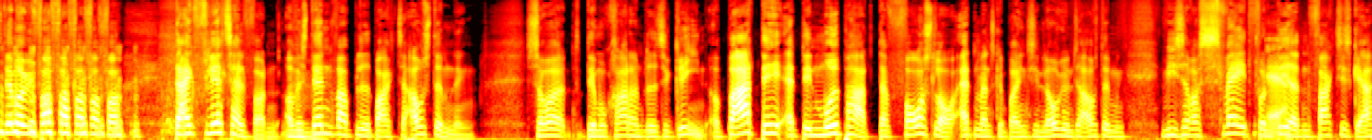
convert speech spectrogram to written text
stemmer vi for, for, for, for, for. Der er ikke flertal for den. Og hvis Mm. den var blevet bragt til afstemning, så var demokraterne blevet til grin. Og bare det, at det er en modpart, der foreslår, at man skal bringe sin lovgivning til afstemning, viser, hvor svagt funderet ja. den faktisk er,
